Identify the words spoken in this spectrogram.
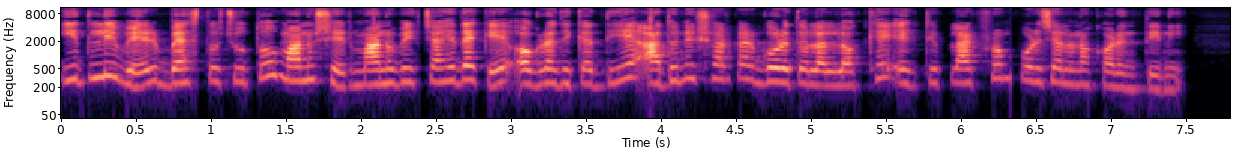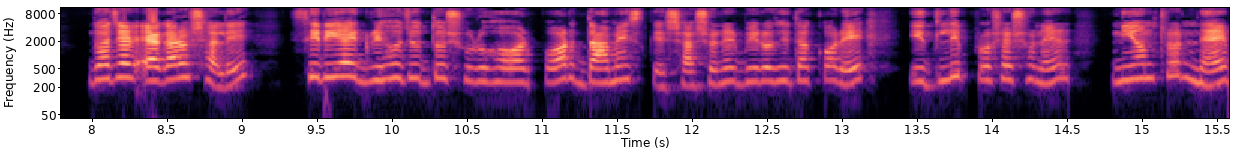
ইদলিবের ব্যস্তচ্যুত মানুষের মানবিক চাহিদাকে অগ্রাধিকার দিয়ে আধুনিক সরকার গড়ে তোলার লক্ষ্যে একটি প্ল্যাটফর্ম পরিচালনা করেন তিনি। দু হাজার এগারো সালে সিরিয়ায় গৃহযুদ্ধ শুরু হওয়ার পর দামেস্কে শাসনের বিরোধিতা করে ইদলিব প্রশাসনের নিয়ন্ত্রণ নেয়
